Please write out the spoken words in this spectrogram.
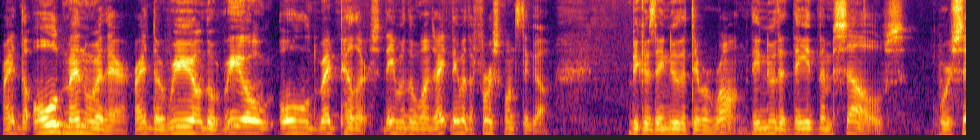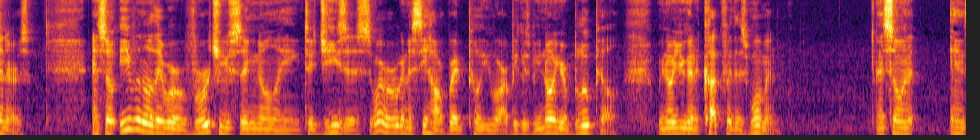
Right? The old men were there, right? The real the real old red pillars. They were the ones, right? They were the first ones to go. Because they knew that they were wrong. They knew that they themselves were sinners. And so even though they were virtue signaling to Jesus, well, we're going to see how red pill you are because we know you're blue pill. We know you're going to cut for this woman. And so in,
